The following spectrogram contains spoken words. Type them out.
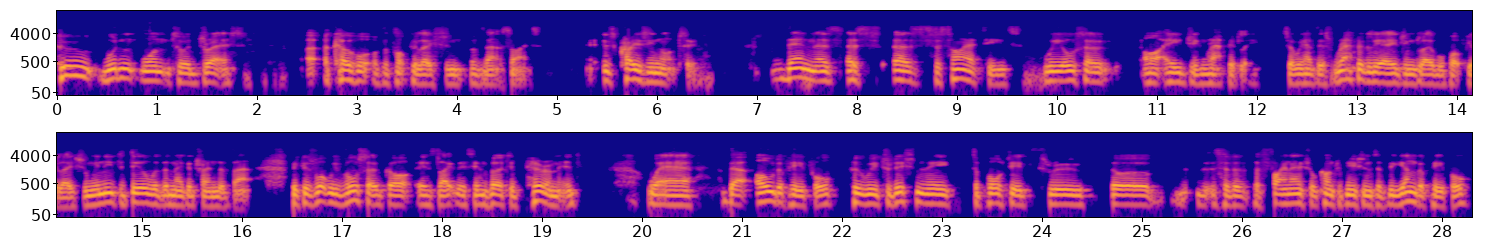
who wouldn't want to address a, a cohort of the population of that size? It's crazy not to. Then, as as as societies, we also are aging rapidly. So we have this rapidly aging global population. We need to deal with the mega trend of that because what we've also got is like this inverted pyramid where the older people who we traditionally supported through the, the sort of the financial contributions of the younger people.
